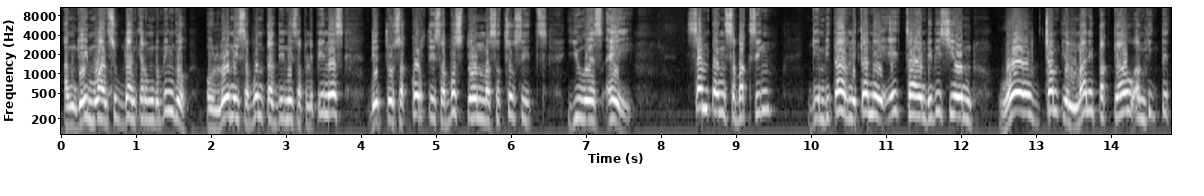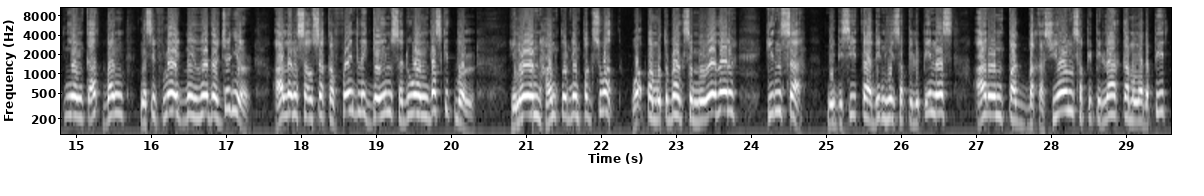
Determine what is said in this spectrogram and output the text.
Ang game 1 sugdan karong Domingo o Lunes sa buntag dinhi sa Pilipinas dito sa korte sa Boston, Massachusetts, USA. Samtang sa boxing, giimbitar ni kani 8-time division World Champion Manny Pacquiao ang higpit niyang kaatbang nga si Floyd Mayweather Jr. alang sa usa ka friendly game sa duwang basketball Hinoon hangtod ning pagsuwat, wa pa motubag sa Mayweather kinsa mi bisita dinhi sa Pilipinas aron pagbakasyon sa pipila ka mga dapit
